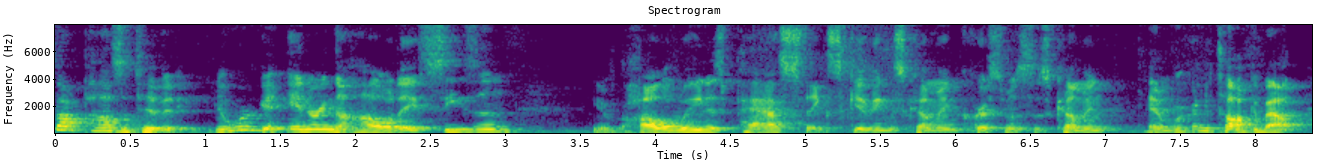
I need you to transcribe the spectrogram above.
It's about positivity. You know, we're entering the holiday season. You know, Halloween is past, Thanksgiving's coming, Christmas is coming, and we're going to talk about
